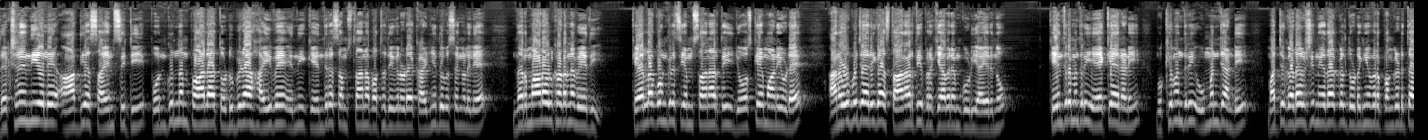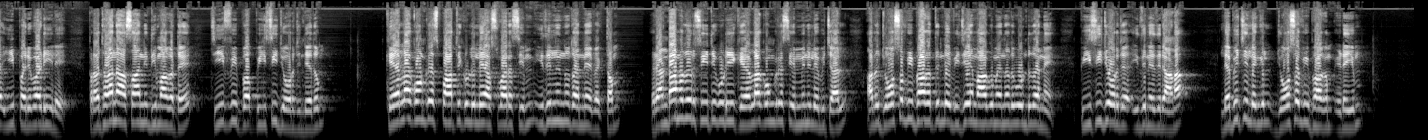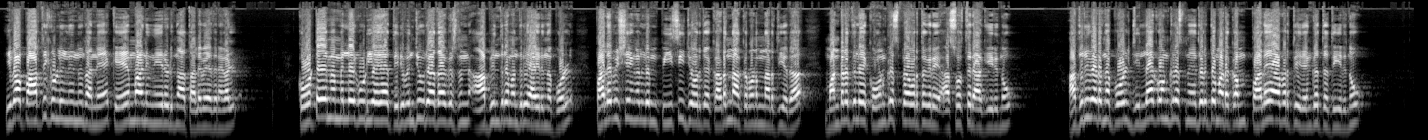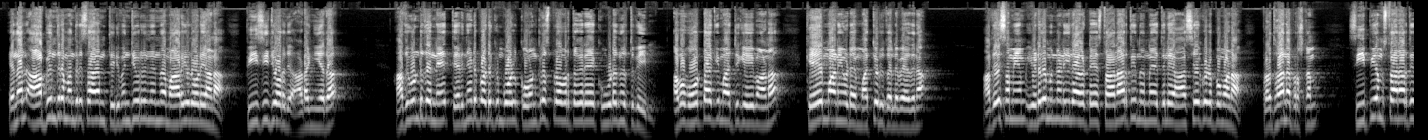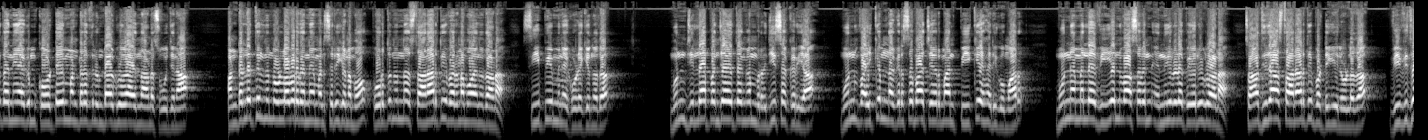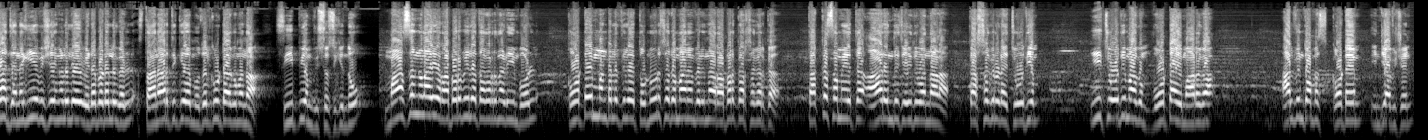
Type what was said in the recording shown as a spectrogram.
ദക്ഷിണേന്ത്യയിലെ ആദ്യ science city Ponkunnam Pala Thodupuzha highway എന്നീ കേന്ദ്ര സംസ്ഥാന പദ്ധതികളുടെ കഴിഞ്ഞ ദിവസങ്ങളിലെ നിർമ്മാണോദ്ഘാടന വേദി കേരള കോൺഗ്രസ് എം സ്ഥാനാർത്ഥി ജോസ് കെ മാണിയുടെ അനൗപചാരിക സ്ഥാനാർത്ഥി പ്രഖ്യാപനം കൂടിയായിരുന്നു. കേന്ദ്രമന്ത്രി എ കെ ആന്റണി മുഖ്യമന്ത്രി ഉമ്മൻചാണ്ടി മറ്റ് ഘടകകക്ഷി നേതാക്കൾ തുടങ്ങിയവർ പങ്കെടുത്ത ഈ പരിപാടിയിലെ പ്രധാന അസാന്നിധ്യമാകട്ടെ ചീഫ് വിപ്പ് പി സി ജോർജിന്റേതും. കേരള കോൺഗ്രസ് പാർട്ടിക്കുള്ളിലെ അസ്വാരസ്യം ഇതിൽ നിന്നു തന്നെ വ്യക്തം. രണ്ടാമതൊരു സീറ്റ് കൂടി കേരള കോൺഗ്രസ് എമ്മിന് ലഭിച്ചാൽ അത് ജോസഫ് വിഭാഗത്തിന്റെ വിജയമാകുമെന്നതുകൊണ്ട് തന്നെ പി സി ജോർജ് ഇതിനെതിരാണ്. ലഭിച്ചില്ലെങ്കിൽ ജോസഫ് വിഭാഗം ഇടയും. ഇവ പാർട്ടിക്കുള്ളിൽ നിന്നു തന്നെ കെ എം മാണി നേരിടുന്ന തലവേദനകൾ. കോട്ടയം എം എൽ എ കൂടിയായ തിരുവഞ്ചൂർ രാധാകൃഷ്ണൻ ആഭ്യന്തരമന്ത്രി ആയിരുന്നപ്പോൾ പല വിഷയങ്ങളിലും പി സി ജോർജ് കടന്നാക്രമണം നടത്തിയത് മണ്ഡലത്തിലെ കോൺഗ്രസ് പ്രവർത്തകരെ അസ്വസ്ഥരാക്കിയിരുന്നു. അതിരുകടന്നപ്പോൾ ജില്ലാ കോൺഗ്രസ് നേതൃത്വമടക്കം പല ആവർത്തി രംഗത്തെത്തിയിരുന്നു. എന്നാൽ ആഭ്യന്തര മന്ത്രിസ്ഥാനം തിരുവഞ്ചൂരിൽ നിന്ന് മാറിയതോടെയാണ് പി സി ജോർജ് അടങ്ങിയത്. അതുകൊണ്ട് തന്നെ തെരഞ്ഞെടുപ്പ് അടുക്കുമ്പോൾ കോൺഗ്രസ് പ്രവർത്തകരെ കൂടെ നിർത്തുകയും അവ വോട്ടാക്കി മാറ്റുകയുമാണ് കെ എം മാണിയുടെ മറ്റൊരു തലവേദന. അതേസമയം ഇടതു ഇടതുമുന്നണിയിലാകട്ടെ സ്ഥാനാർത്ഥി നിർണയത്തിലെ ആശയക്കുഴപ്പമാണ് പ്രധാന പ്രശ്നം. സി പി എം സ്ഥാനാർത്ഥി തന്നെയാകും കോട്ടയം മണ്ഡലത്തിൽ ഉണ്ടാകുക എന്നാണ് സൂചന. മണ്ഡലത്തിൽ നിന്നുള്ളവർ തന്നെ മത്സരിക്കണമോ? പുറത്തുനിന്ന് സ്ഥാനാർത്ഥി വരണമോ എന്നതാണ് സി പി എമ്മിനെ കുഴയ്ക്കുന്നത്. മുൻ ജില്ലാ പഞ്ചായത്ത് അംഗം റജി സക്കറിയ മുൻ വൈക്കം നഗരസഭാ ചെയർമാൻ പി കെ ഹരികുമാർ മുൻ M L A V N Vasavan എന്നിവരുടെ പേരുകളാണ് സാധ്യതാ സ്ഥാനാർത്ഥി പട്ടികയിലുള്ളത്. വിവിധ ജനകീയ വിഷയങ്ങളിലെ ഇടപെടലുകൾ സ്ഥാനാർത്ഥിക്ക് മുതൽക്കൂട്ടാകുമെന്ന് സി പി എം വിശ്വസിക്കുന്നു. മാസങ്ങളായി റബ്ബർ വില തകർന്നടിയുമ്പോൾ കോട്ടയം മണ്ഡലത്തിലെ തൊണ്ണൂറ് ശതമാനം വരുന്ന റബ്ബർ കർഷകർക്ക് തക്ക സമയത്ത് ആരെന്ത് ചെയ്തുവെന്നാണ് കർഷകരുടെ ചോദ്യം. ഈ ചോദ്യമാകും വോട്ടായി മാറുക. Alvin Thomas Kottayam India vision.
